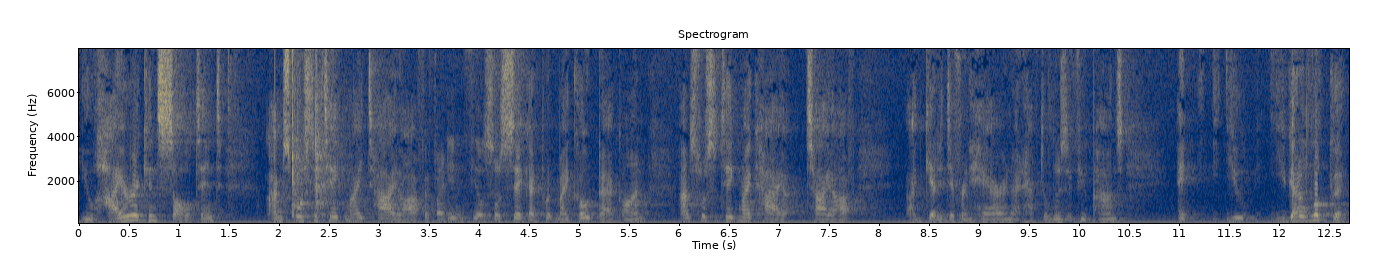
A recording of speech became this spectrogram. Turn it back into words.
You hire a consultant. I'm supposed to take my tie off. If I didn't feel so sick, I'd put my coat back on. I'm supposed to take my tie off. I'd get a different hair and I'd have to lose a few pounds. And you you got to look good.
